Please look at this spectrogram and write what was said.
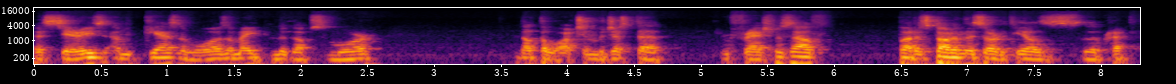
this series. I'm guessing it was. I might look up some more. Not to watch them, but just to refresh myself. But it's done in the sort of Tales of the Crypt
